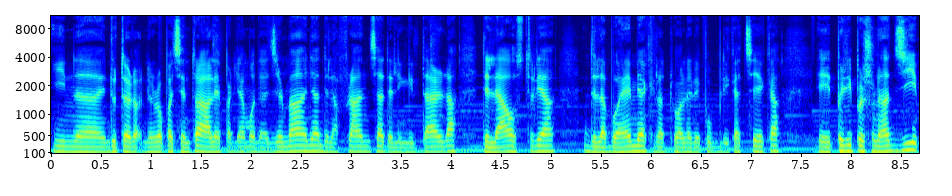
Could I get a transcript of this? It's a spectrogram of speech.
in, in tutta l'Europa centrale, parliamo della Germania, della Francia, dell'Inghilterra, dell'Austria, della Boemia che è l'attuale Repubblica Ceca e per i personaggi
